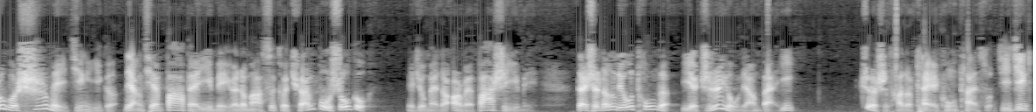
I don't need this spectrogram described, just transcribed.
如果十美金一个，两千八百亿美元的马斯克全部收购。也就买到二百八十亿枚，但是能流通的也只有两百亿，这是他的太空探索基金，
